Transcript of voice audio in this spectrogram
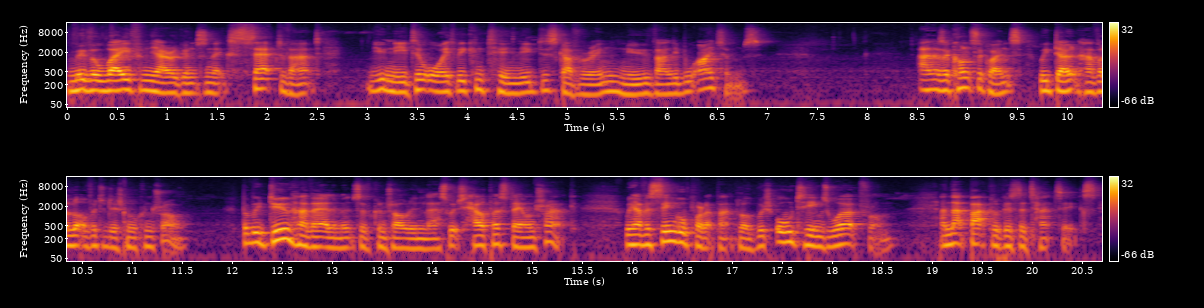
move away from the arrogance and accept that you need to always be continually discovering new valuable items. And as a consequence, we don't have a lot of a traditional control. But we do have elements of control in less which help us stay on track. We have a single product backlog which all teams work from. And that backlog is the tactics.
